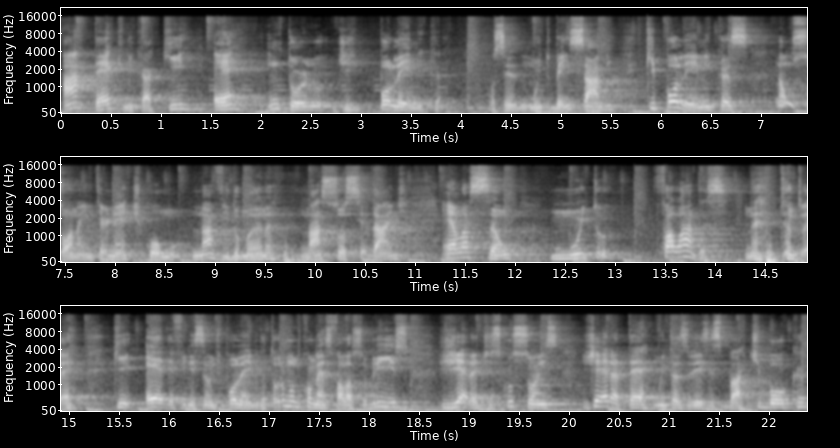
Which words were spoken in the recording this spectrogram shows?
A técnica aqui é em torno de polêmica. Você muito bem sabe que polêmicas, não só na internet, como na vida humana, na sociedade, elas são muito faladas, né? Tanto é que é definição de polêmica. Todo mundo começa a falar sobre isso, gera discussões, gera até muitas vezes bate-boca,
